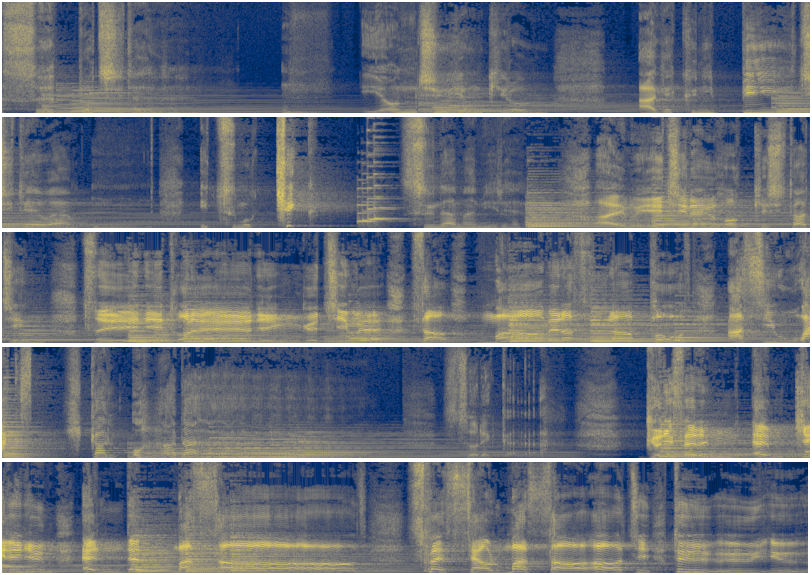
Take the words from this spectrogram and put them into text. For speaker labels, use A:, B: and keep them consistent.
A: せっぽちで、44キロ挙句にビーチでは、いつもキック砂まみれ。アイム一年発起した陣ついにトレーニングジムへザ・マーベラスなポーズ。足ワックス光るお肌。それからグリセリンエンキリニウムエンデマッサージスペシャルマッサージ to you.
